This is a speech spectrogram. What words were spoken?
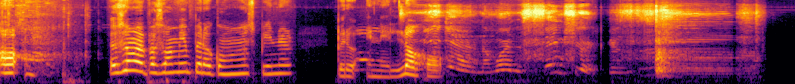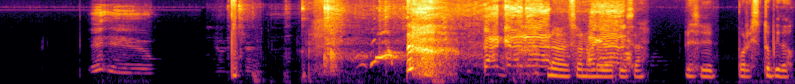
Oh, eso me pasó a mí, pero con un spinner, pero en el ojo. No, eso no me da risa. Es por estúpido.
